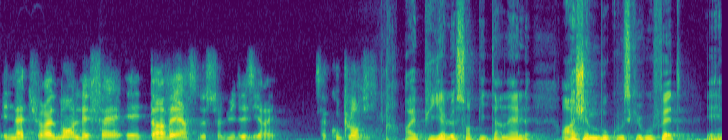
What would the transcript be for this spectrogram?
et naturellement, l'effet est inverse de celui désiré. Ça coupe l'envie. Ah, et puis il y a le sempiternel. Ah, j'aime beaucoup ce que vous faites. Et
